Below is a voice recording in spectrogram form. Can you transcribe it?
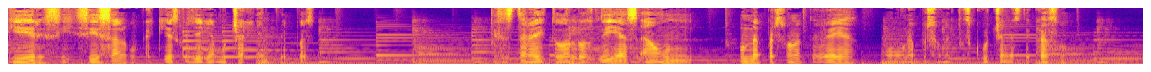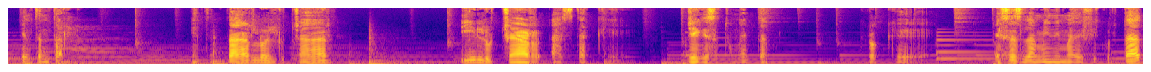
quieres y si es algo que quieres que llegue a mucha gente, pues es estar ahí todos los días, aún una persona te vea o una persona te escucha en este caso, intentarlo. Intentarlo y luchar y luchar hasta que llegues a tu meta. Creo que esa es la mínima dificultad.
